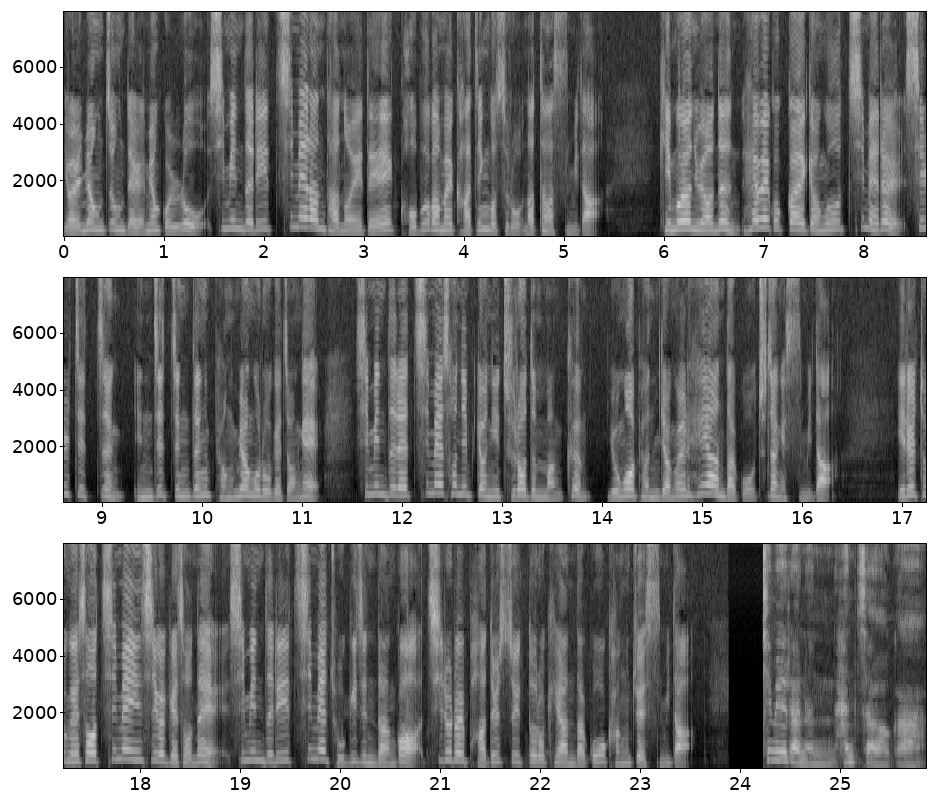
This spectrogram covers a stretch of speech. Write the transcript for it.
10명 중 4명꼴로 시민들이 치매란 단어에 대해 거부감을 가진 것으로 나타났습니다. 김호연 위원은 해외 국가의 경우 치매를 실지증, 인지증 등 병명으로 개정해 시민들의 치매 선입견이 줄어든 만큼 용어 변경을 해야 한다고 주장했습니다. 이를 통해서 치매 인식을 개선해 시민들이 치매 조기 진단과 치료를 받을 수 있도록 해야 한다고 강조했습니다. 치매라는 한자어가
